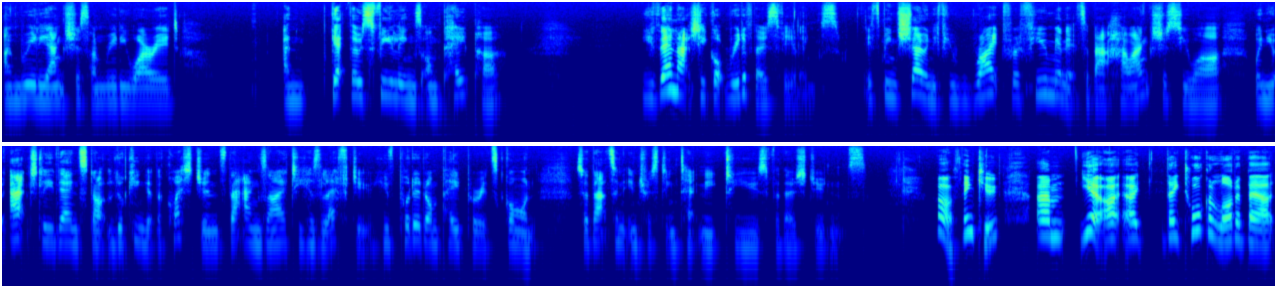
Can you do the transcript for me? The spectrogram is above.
I'm really anxious, I'm really worried, and get those feelings on paper, you then actually got rid of those feelings. It's been shown if you write for a few minutes about how anxious you are, when you actually then start looking at the questions, that anxiety has left you. You've put it on paper, it's gone. So that's an interesting technique to use for those students. Oh, thank you. Um, yeah, I, I, they talk a lot about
